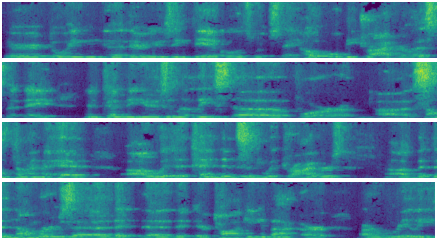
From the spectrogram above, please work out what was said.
they're doing, uh, they're using vehicles which they hope will be driverless, but they intend to use them at least uh, for some time ahead with attendants and with drivers. Uh, but the numbers uh, that that they're talking about are are really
